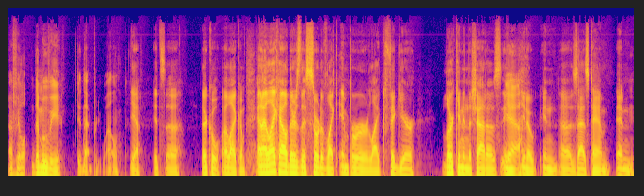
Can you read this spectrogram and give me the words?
i feel the movie did that pretty well Yeah, it's uh, they're cool. I like them, and I like how there's this sort of like emperor like figure lurking in the shadows. In, Yeah. you know, in uh, Szass Tam, and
